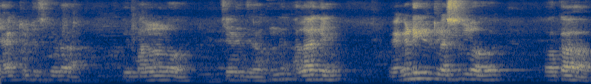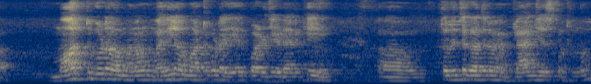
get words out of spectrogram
యాక్టివిటీస్ కూడా ఈ మల్లంలో చేయడం జరుగుతుంది. అలాగే వెంకటగిరి క్లస్టర్లో ఒక మార్ట్ కూడా మనం మహిళా మార్ట్ కూడా ఏర్పాటు చేయడానికి ఆ, త్వరితగతిన మేము ప్లాన్ చేసుకుంటున్నాం.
